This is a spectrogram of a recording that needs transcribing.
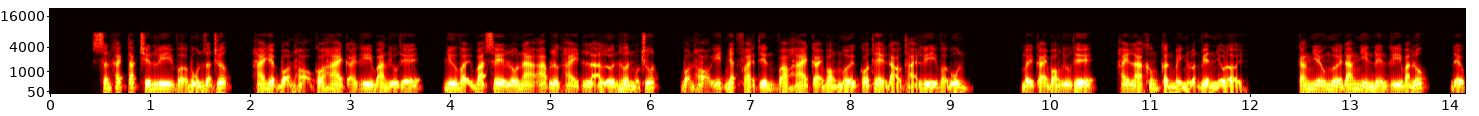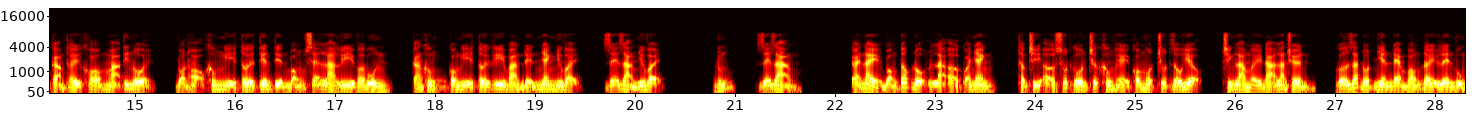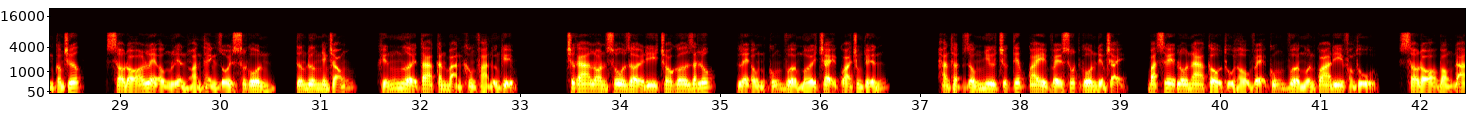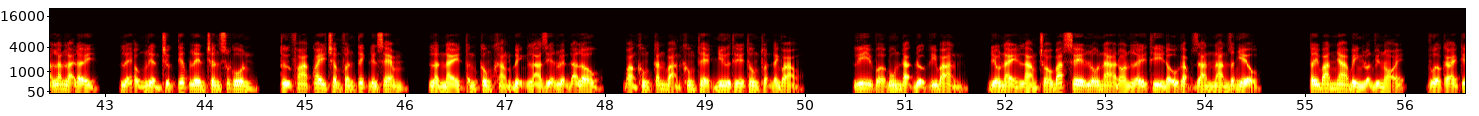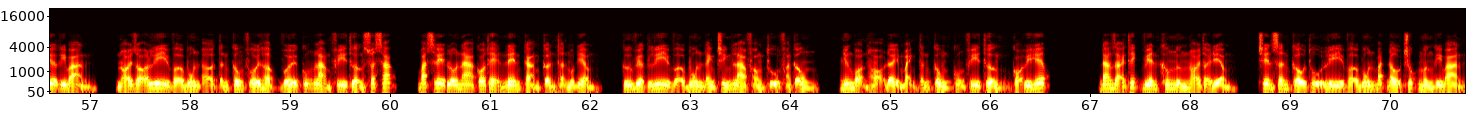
Sân khách tác chiến Liverpool dẫn trước, hai hiệp bọn họ có hai cái ghi bàn ưu thế, như vậy Barcelona áp lực hay là lớn hơn một chút, bọn họ ít nhất phải tiến vào hai cái bóng mới có thể đào thải Liverpool. Mấy cái bóng ưu thế, hay là không cần bình luận viên nhiều lời. Càng nhiều người đang nhìn đến ghi bàn lúc, đều cảm thấy khó mà tin nổi, bọn họ không nghĩ tới tiên tiến bóng sẽ là Liverpool, càng không có nghĩ tới ghi bàn đến nhanh như vậy, dễ dàng như vậy. Đúng, dễ dàng. Cái này bóng tốc độ là ở quá nhanh, thậm chí ở suốt gôn trước không hề có một chút dấu hiệu, chính là mấy đá lan truyền, gỡ rát đột nhiên đem bóng đẩy lên vùng cấm trước, sau đó Lệ ổng liền hoàn thành rồi suốt gôn, tương đương nhanh chóng, khiến người ta căn bản không phản ứng kịp. Trước Alonso rời đi cho gỡ rát lúc, Lệ ổng cũng vừa mới chạy qua trung tuyến. Hắn thật giống như trực tiếp quay về suốt gôn điểm chạy, Barcelona cầu thủ hậu vệ cũng vừa muốn qua đi phòng thủ, sau đó bóng đá lăn lại đây, Lệ ổng liền trực tiếp lên chân suốt gôn, từ pha quay chậm phân tích đến xem, lần này tấn công khẳng định là diễn luyện đã lâu, bằng không căn bản không thể như thế thông thuận đánh vào. Liverpool đạt được ghi bàn, điều này làm cho Barcelona đón lấy thi đấu gặp gian nan rất nhiều. Tây Ban Nha bình luận viên nói, vừa cái kia ghi bàn, nói rõ Liverpool ở tấn công phối hợp với cũng làm phi thường xuất sắc, Barcelona có thể nên càng cẩn thận một điểm, cứ việc Liverpool đánh chính là phòng thủ phản công, nhưng bọn họ đẩy mạnh tấn công cũng phi thường có uy hiếp. Đang giải thích viên không ngừng nói thời điểm, trên sân cầu thủ Liverpool bắt đầu chúc mừng ghi bàn.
